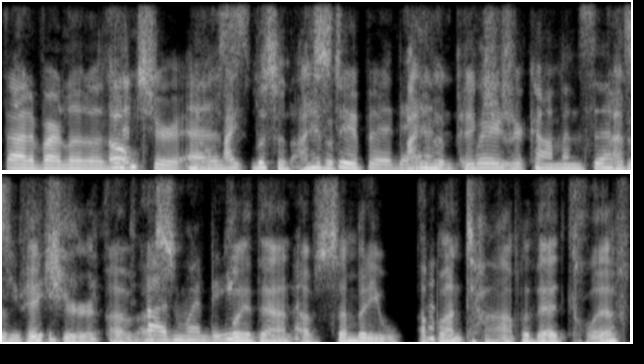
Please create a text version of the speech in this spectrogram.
thought of our little Oh, adventure No, as I, listen, I have a stupid. I have a and where's your common sense? I have a you picture of Todd and Wendie. down of somebody up on top of that cliff.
